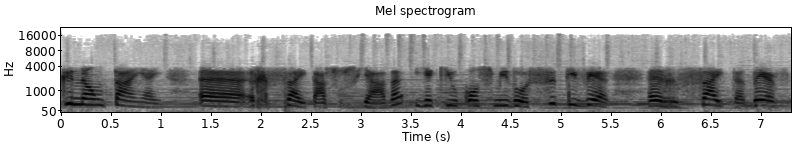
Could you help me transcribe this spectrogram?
que não têm a receita associada e aqui o consumidor, se tiver a receita, deve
